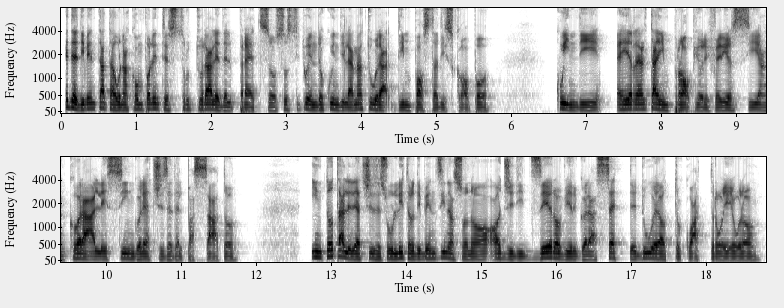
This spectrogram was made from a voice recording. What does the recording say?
ed è diventata una componente strutturale del prezzo, sostituendo quindi la natura di imposta di scopo. Quindi è in realtà improprio riferirsi ancora alle singole accise del passato. In totale le accise su un litro di benzina sono oggi di 0,7284 euro,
